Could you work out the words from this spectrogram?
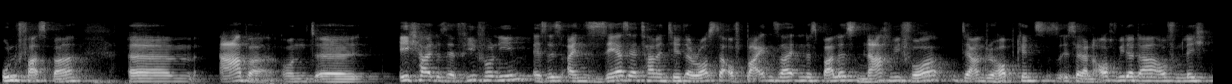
unfassbar. Ähm, aber, und äh, ich halte sehr viel von ihm. Es ist ein sehr, sehr talentierter Roster auf beiden Seiten des Balles, nach wie vor. Der Andrew Hopkins ist ja dann auch wieder da, hoffentlich.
